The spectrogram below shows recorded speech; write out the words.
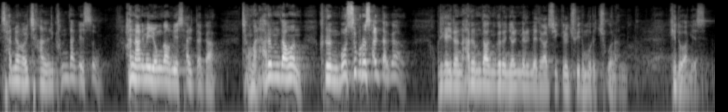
사명을 잘 감당했어. 하나님의 영광을 위해 살다가 정말 아름다운 그런 모습으로 살다가 우리가 이런 아름다운 그런 열매를 맺어갈 수 있기를 주 이름으로 축원합니다. 기도하겠습니다.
